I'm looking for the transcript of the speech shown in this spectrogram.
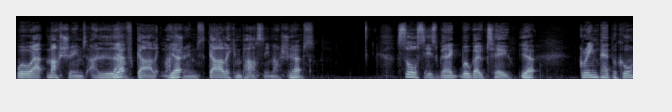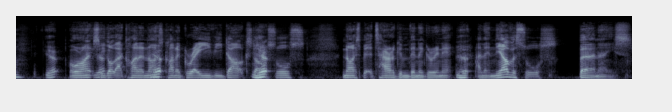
We'll have mushrooms. I love garlic mushrooms. Garlic and parsley mushrooms. Sauces. We're gonna. We'll go two. Yeah, Green peppercorn. yeah. All right, so you got that kind of nice, Yep. kind of gravy, dark style Yep. sauce. Nice bit of tarragon vinegar in it, Yep. and then the other sauce, béarnaise.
